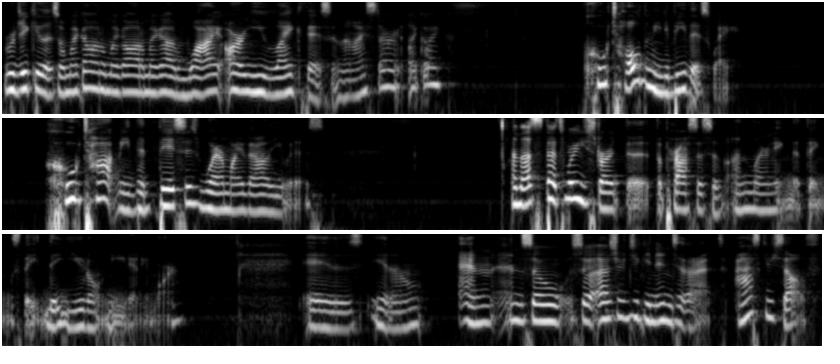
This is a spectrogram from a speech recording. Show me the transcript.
ridiculous oh my god oh my god oh my god why are you like this and then i start like going who told me to be this way who taught me that this is where my value is? And that's that's where you start the, the process of unlearning the things that, that you don't need anymore. Is, you know, and and so so as you're digging into that, ask yourself,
